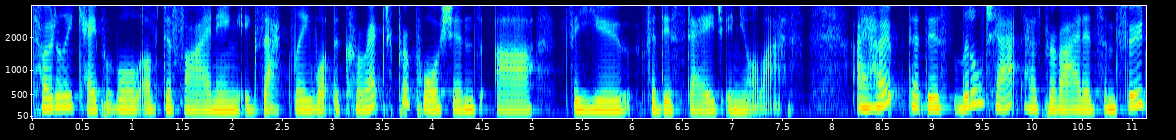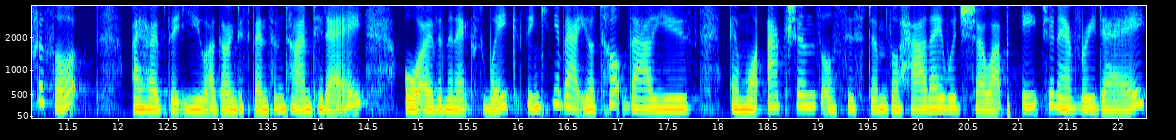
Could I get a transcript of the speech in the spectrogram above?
totally capable of defining exactly what the correct proportions are for you for this stage in your life. I hope that this little chat has provided some food for thought. I hope that you are going to spend some time today or over the next week thinking about your top values and what actions or systems or how they would show up each and every day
